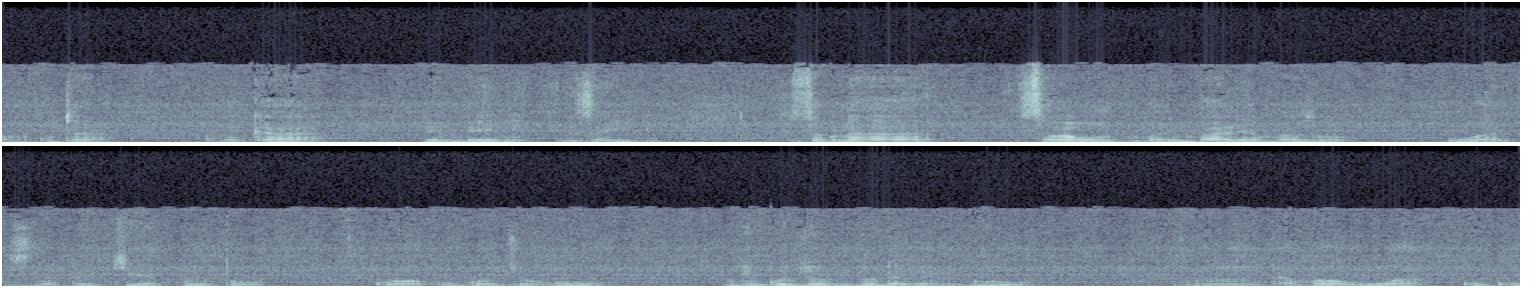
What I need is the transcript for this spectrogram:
unakuta amekaa pembeni zaidi. Sasa kuna sababu mbalimbali ambazo huwa zinapelekea kuwepo kwa ugonjwa huu. Ni ugonjwa wa vidonda vya miguu mm, ambao huwa kuku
